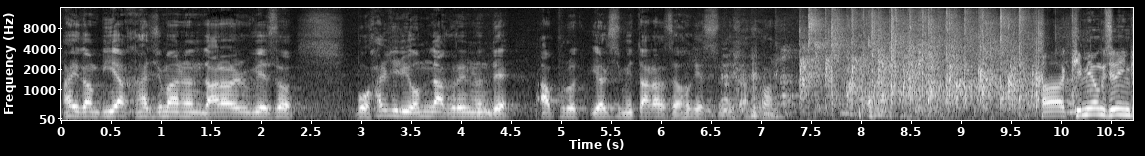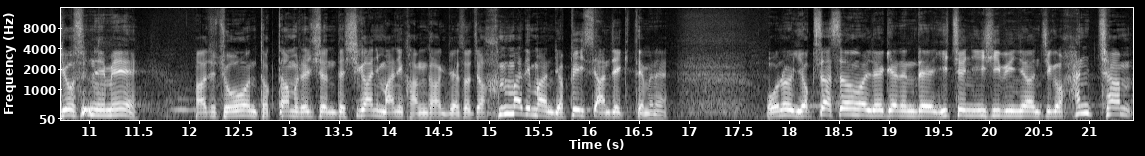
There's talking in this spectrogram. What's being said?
하여간 미약하지만은 나라를 위해서 뭐 할 일이 없나 그랬는데 앞으로 열심히 따라서 하겠습니다. 뭐. 아, 김영순 교수님이 아주 좋은 덕담을 해주셨는데 시간이 많이 간간해서 저 한마디만 옆에 앉아있기 때문에 오늘 역사성을 얘기하는데 2022년 지금 한참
